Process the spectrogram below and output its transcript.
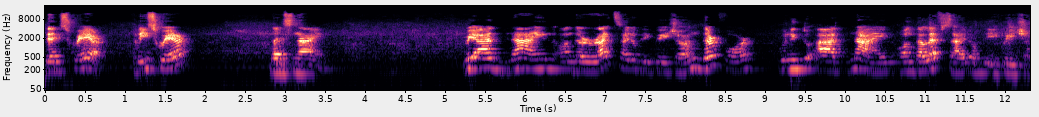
then square. 3 square, that is 9. We add 9 on the right side of the equation, therefore, we need to add 9 on the left side of the equation.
